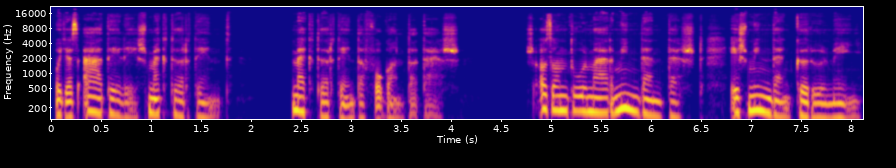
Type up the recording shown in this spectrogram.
hogy az átélés megtörtént, megtörtént a fogantatás, s azon túl már minden test és minden körülmény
